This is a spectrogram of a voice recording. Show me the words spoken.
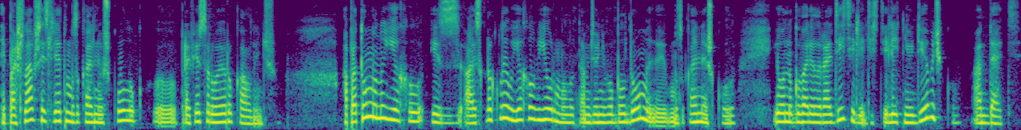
и пошла в 6 лет в музыкальную школу к э, профессору Эру Калниншу. А потом он уехал из Айскруклы, уехал в Юрмалу, там, где у него был дом и музыкальная школа. И он уговорил родителей десятилетнюю девочку отдать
